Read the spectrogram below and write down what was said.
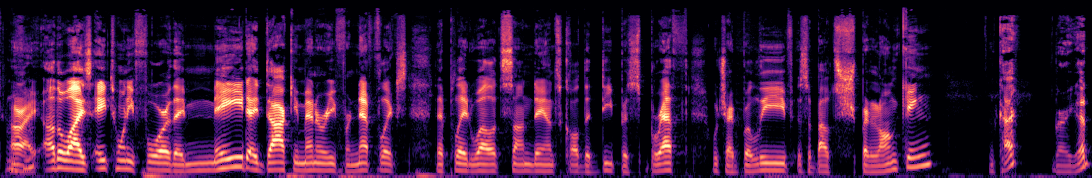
Mm-hmm. All right. Otherwise, A24, they made a documentary for Netflix that played well at Sundance called The Deepest Breath, which I believe is about spelunking. Okay, very good.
